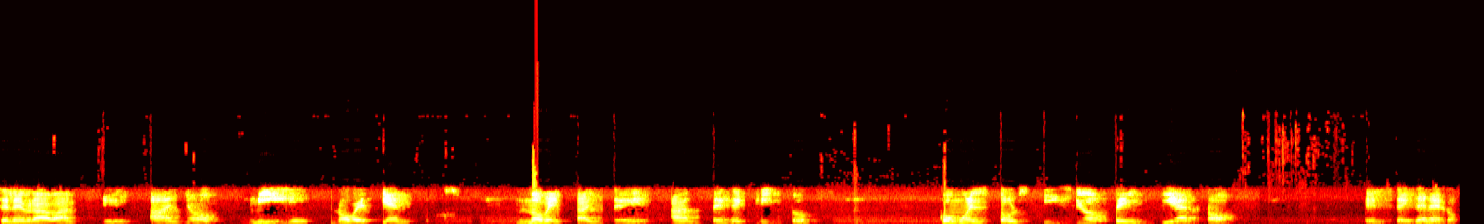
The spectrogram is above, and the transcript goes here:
celebraban el año 1996 antes de Cristo como el solsticio de invierno, el 6 de enero,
